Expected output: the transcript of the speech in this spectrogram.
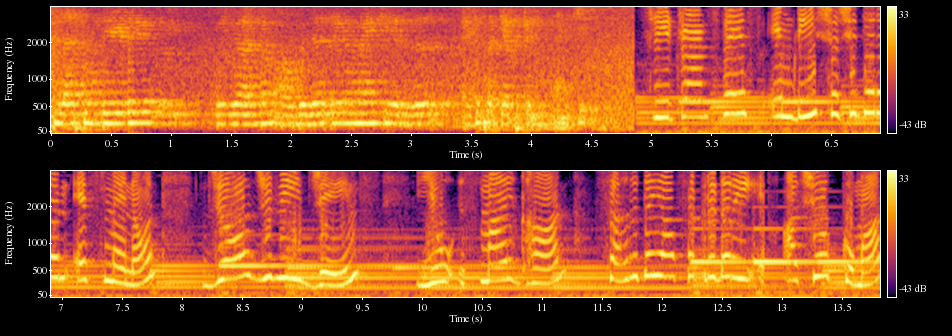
കലാസന്ധ്യയുടെ ഉദ്ഘാടനം ഔപചാരികമായി ചെയ്തത് ആയിട്ട് പ്രഖ്യാപിക്കുന്നു. Thank you Shri Transways M D Sasidharan S Menon George V James U Ismail Khan Sahrudaya secretary Ashok Kumar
